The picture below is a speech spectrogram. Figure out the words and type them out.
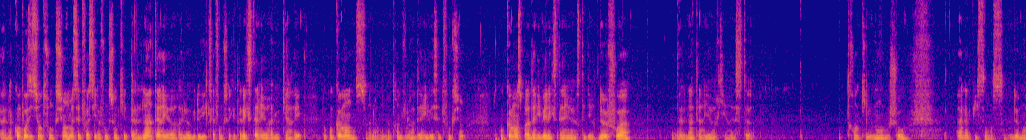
euh, la composition de fonctions, mais cette fois-ci, la fonction qui est à l'intérieur est log de x, la fonction qui est à l'extérieur est le carré. Donc on commence, alors on est en train de vouloir dériver cette fonction. Donc on commence par dériver l'extérieur, c'est-à-dire deux fois l'intérieur qui reste tranquillement au chaud à la puissance de moins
